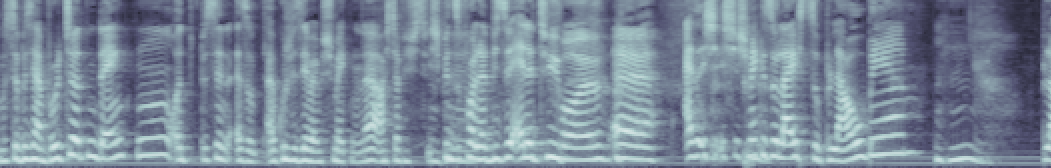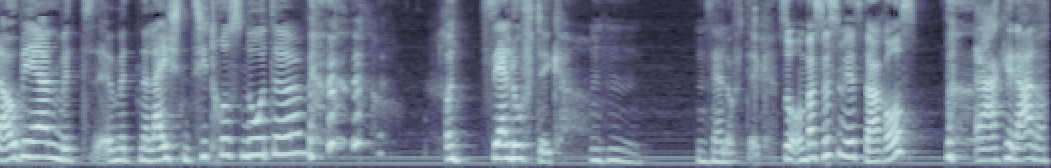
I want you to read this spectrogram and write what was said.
Musste ein bisschen an Bridgerton denken und ein bisschen, also ah, gut, wir sehen beim Schmecken, ne? Aber ich glaube, ich, ich bin so voll der visuelle Typ. Voll. Äh, also ich, ich schmecke so leicht so Blaubeeren. Blaubeeren mit, äh, mit einer leichten Zitrusnote. und sehr luftig. Sehr luftig. So, und was wissen wir jetzt daraus? Ja, keine Ahnung.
